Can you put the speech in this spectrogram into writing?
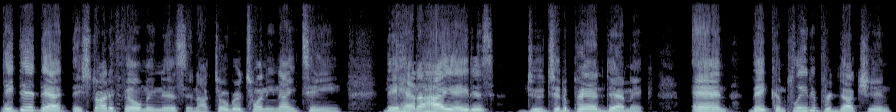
they did that. They started filming this in October 2019. They had a hiatus due to the pandemic and they completed production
